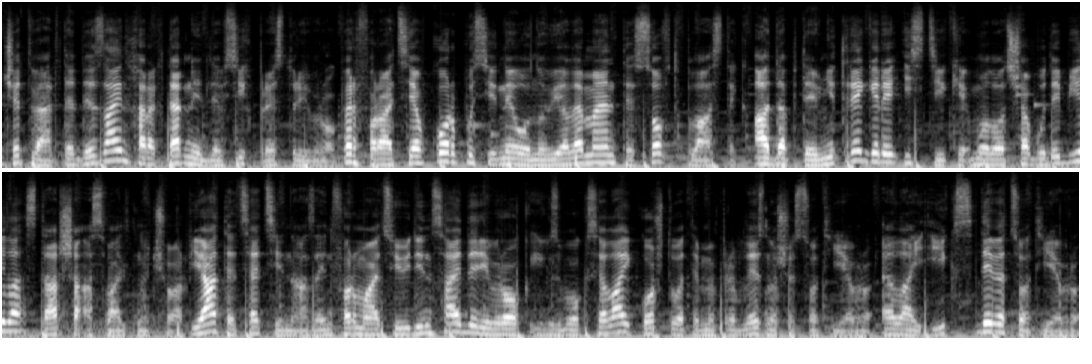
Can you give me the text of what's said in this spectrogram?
Четверте дизайн характерний для всіх пристроїв ROG. Перфорація в корпусі, неонові елементи, софт пластик, адаптивні тригери і стіки. Молодша буде біла, старша асфальтно-чор. П'яте це ціна. За інформацією від інсайдерів, ROG Xbox Li коштуватиме приблизно 600 євро. LIX 900 євро.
